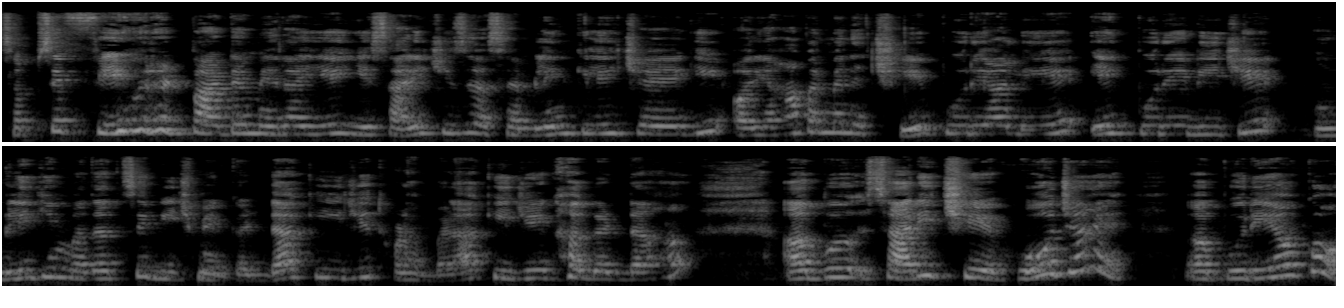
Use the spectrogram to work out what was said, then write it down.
सबसे फेवरेट पार्ट है मेरा ये ये सारी चीज़ें असेंबलिंग के लिए चाहिएगी और यहाँ पर मैंने छह पूरियाँ है। एक पूरी लीजिए, उंगली की मदद से, बीच में गड्ढा कीजिए, थोड़ा बड़ा कीजिएगा गड्ढा हाँ। अब सारी छह हो जाए पूरियों को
